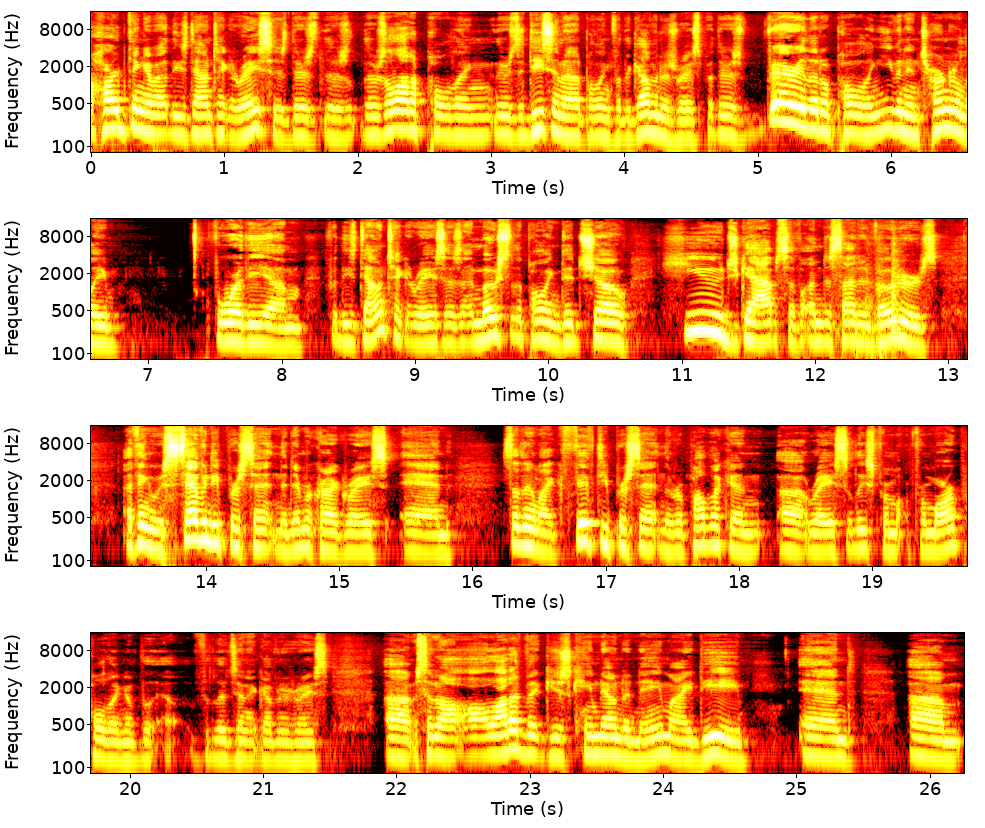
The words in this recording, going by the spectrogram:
hard thing about these down ticket races. There's there's there's a lot of polling. There's a decent amount of polling for the governor's race, but there's very little polling even internally for the um, for these down ticket races. And most of the polling did show huge gaps of undecided voters. I think it was seventy percent in the Democratic race and something like fifty percent in the Republican uh, race, at least from from our polling of the, of the lieutenant governor's race. Um, so a, a lot of it just came down to name ID and. Um,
